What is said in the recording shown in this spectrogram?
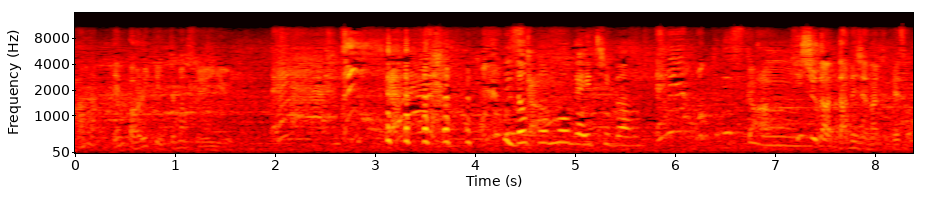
あら電波悪いって言ってます au んドコモが一番。えー、本当ですか、うん。機種がダメじゃなくてそれ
